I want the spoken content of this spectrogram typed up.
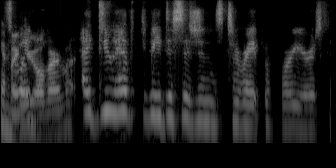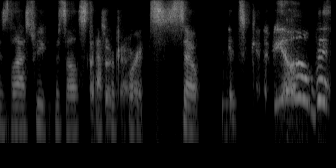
Can Thank I- you all very much. I do have three decisions to write before yours because last week was all staff okay. reports. So it's gonna be a little bit.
